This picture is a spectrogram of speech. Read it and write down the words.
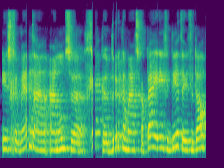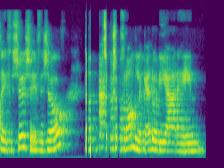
is gewend aan, aan onze gekke, drukke maatschappij. Even dit, even dat, even zus, even zo. Dat maakt ze ook zo veranderlijk hè, door de jaren heen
